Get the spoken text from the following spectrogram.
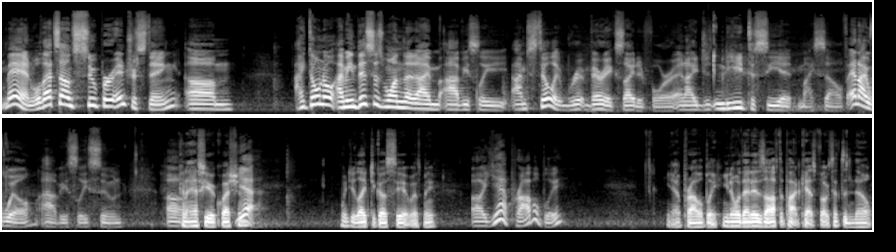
Man, well, that sounds super interesting. Um, I don't know. I mean, this is one that I'm obviously I'm still re- very excited for, and I just need to see it myself, and I will obviously soon. Um, Can I ask you a question? Yeah. Would you like to go see it with me? Uh, yeah, probably. Yeah, probably. You know what that is off the podcast, folks. That's a no.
